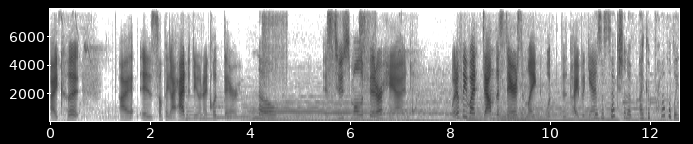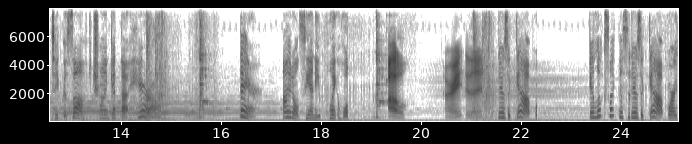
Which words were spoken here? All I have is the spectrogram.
I could. I it is something I had to do, and I clicked there. No. It's too small to fit our hand. What if we went down the stairs and like looked at the pipe again? There's a section of. I could probably take this off to try and get that hair out. I don't see any point hold. Oh. All right, and then There's a gap. It looks like this. There's a gap where I.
